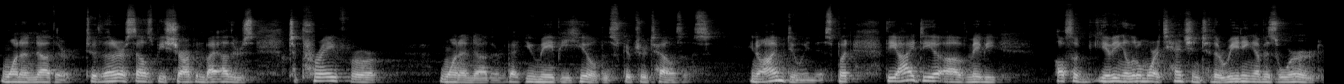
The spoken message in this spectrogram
one another, to let ourselves be sharpened by others, to pray for one another that you may be healed, the scripture tells us you know, I'm doing this. But the idea of maybe also giving a little more attention to the reading of His Word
